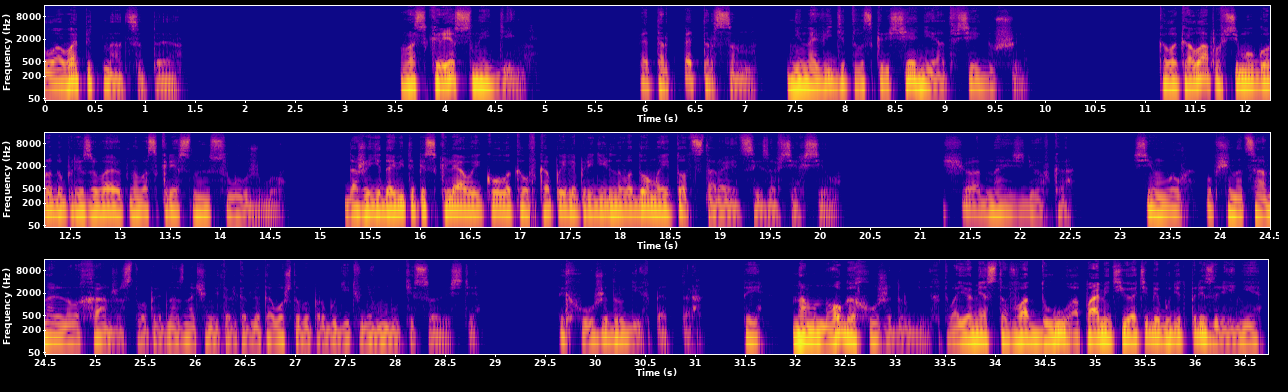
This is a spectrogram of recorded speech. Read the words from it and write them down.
Глава пятнадцатая Воскресный день. Петер Петерсон ненавидит воскресенье от всей души. Колокола по всему городу призывают на воскресную службу. Даже ядовито-песклявый колокол в капелле предельного дома и тот старается изо всех сил. Еще одна издевка. Символ общенационального ханжества, предназначенный только для того, чтобы пробудить в нем муки совести. Ты хуже других, Петтер. Ты намного хуже других. Твое место в аду, а памятью о тебе будет презрение.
